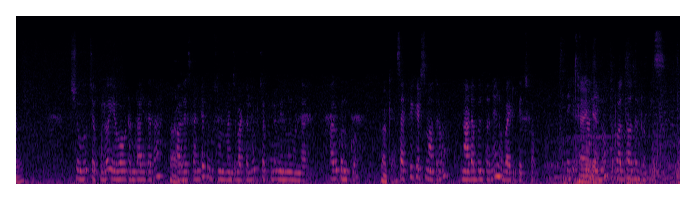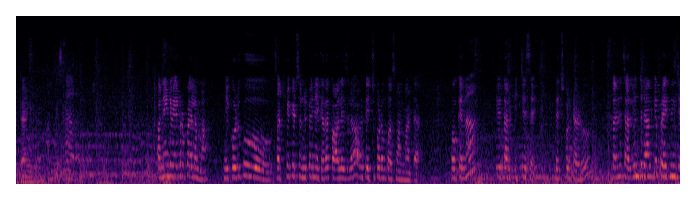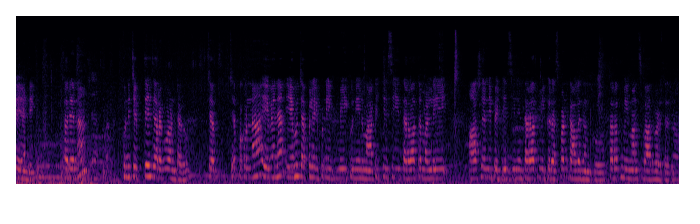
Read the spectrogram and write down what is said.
షూ చెప్పులు ఏవో ఒకటి ఉండాలి కదా. కాలేజ్ కంటే కొంచెం మంచి బట్టలు చెప్పులు మినిమం ఉండాలి. అవి కొనుక్కో. సర్టిఫికెట్స్ మాత్రం నా డబ్బులతోనే నువ్వు బయటకు తెచ్చుకో. నీకు you. నేను ట్వెల్వ్ థౌసండ్ రూపీస్ పన్నెండు వేల రూపాయలమ్మా. నీ కొడుకు సర్టిఫికెట్స్ ఉండిపోయినాయి కదా కాలేజీలో అవి తెచ్చుకోవడం కోసం అనమాట ఓకేనా? ఇవి తనకి ఇచ్చేసాయి. తెచ్చుకుంటాడు. తనని చదివించడానికి ప్రయత్నం చేయండి. సరేనా? కొన్ని చెప్తే జరగవు అంటారు చెప్పకుండా ఏమైనా ఏమో చెప్పలే. ఇప్పుడు నీ మీకు నేను మాట ఇచ్చేసి తర్వాత మళ్ళీ హాస్టల్ పెట్టేసి నేను తర్వాత మీకు రెస్పాండ్ కాలేదనుకో తర్వాత మీ మనసు బాధపడుతుంది.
